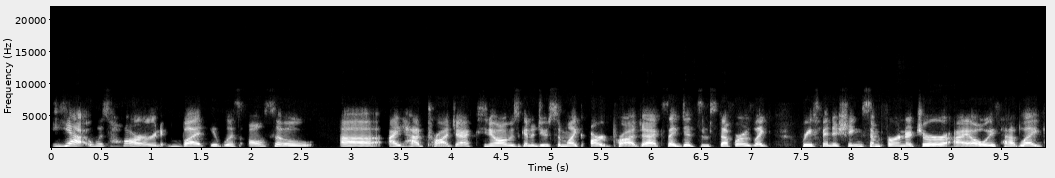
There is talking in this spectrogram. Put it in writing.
yeah, it was hard, but it was also. Uh, I had projects, you know, I was going to do some like art projects. I did some stuff where I was like refinishing some furniture. Mm-hmm. I always had like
